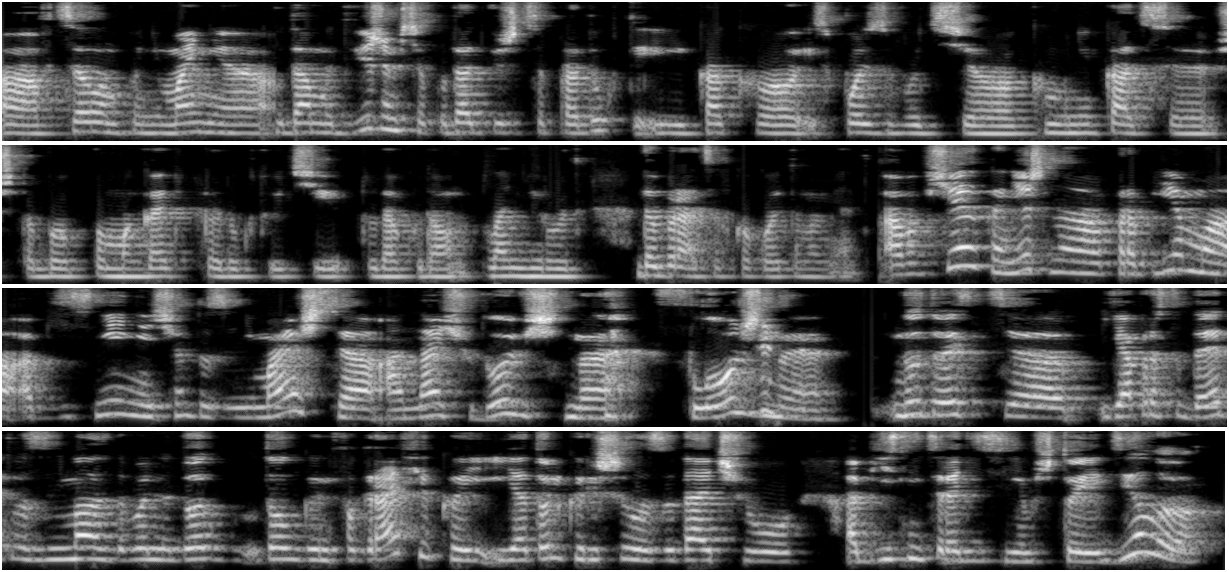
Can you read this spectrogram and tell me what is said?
в целом понимание, куда мы движемся, куда движется продукт и как а, использовать а, коммуникации, чтобы помогать продукту идти туда, куда он планирует добраться в какой-то момент. А вообще, конечно, проблема объяснения, чем ты занимаешься, она чудовищно сложная. Ну, то есть я просто до этого занималась довольно дол- долго инфографикой, и я только решила задачу объяснить родителям, что я делаю, а,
